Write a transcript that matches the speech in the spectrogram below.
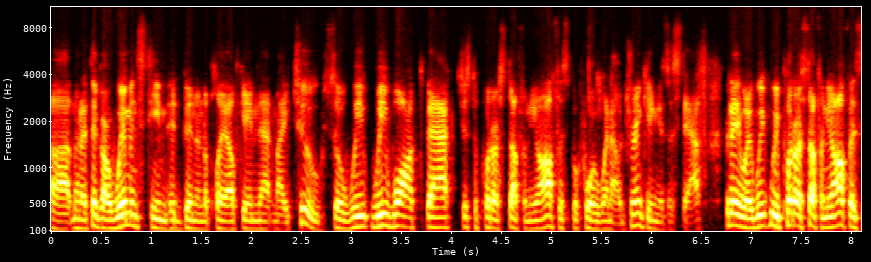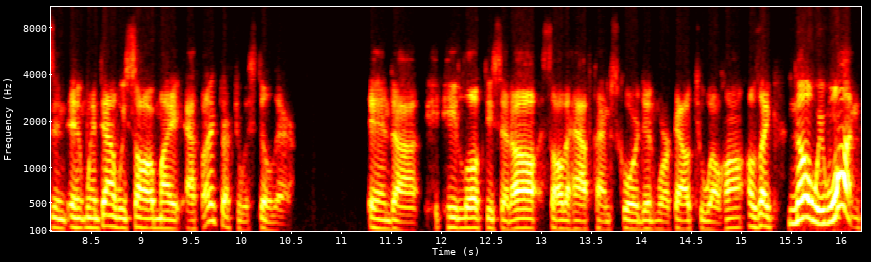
Um, and I think our women's team had been in a playoff game that night too. So we we walked back just to put our stuff in the office before we went out drinking as a staff. But anyway, we, we put our stuff in the office and, and went down. We saw my athletic director was still there. And uh, he looked, he said, Oh, I saw the halftime score. Didn't work out too well, huh? I was like, No, we won.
